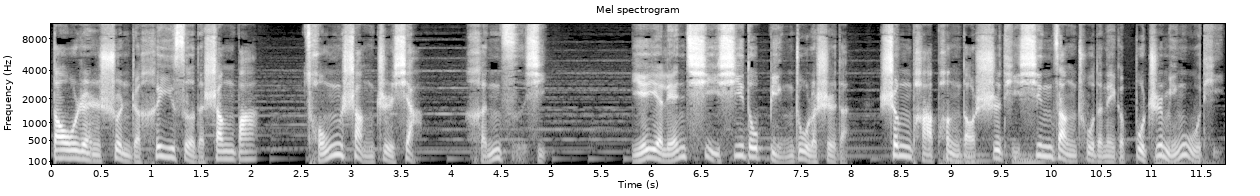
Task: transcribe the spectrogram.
刀刃顺着黑色的伤疤，从上至下，很仔细。爷爷连气息都屏住了似的，生怕碰到尸体心脏处的那个不知名物体。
